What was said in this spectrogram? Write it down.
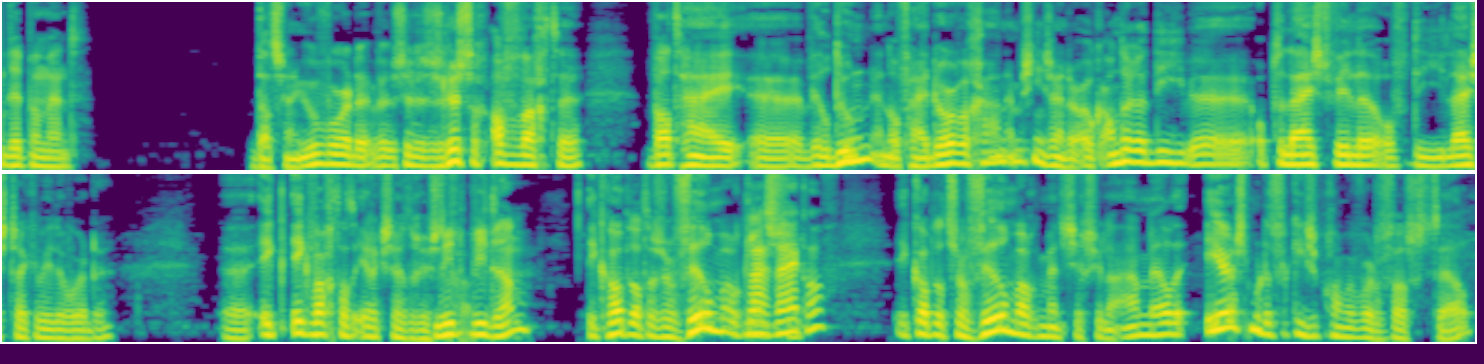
Op dit moment. Dat zijn uw woorden. We zullen dus rustig afwachten wat hij uh, wil doen en of hij door wil gaan. En misschien zijn er ook anderen die uh, op de lijst willen of die lijsttrekker willen worden. Uh, ik, ik wacht dat eerlijk gezegd rustig wie, wie dan? Ik hoop dat er zoveel mogelijk Klaas Wijkhoff? Ik hoop dat zoveel mogelijk mensen zich zullen aanmelden. Eerst moet het verkiezingsprogramma worden vastgesteld.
